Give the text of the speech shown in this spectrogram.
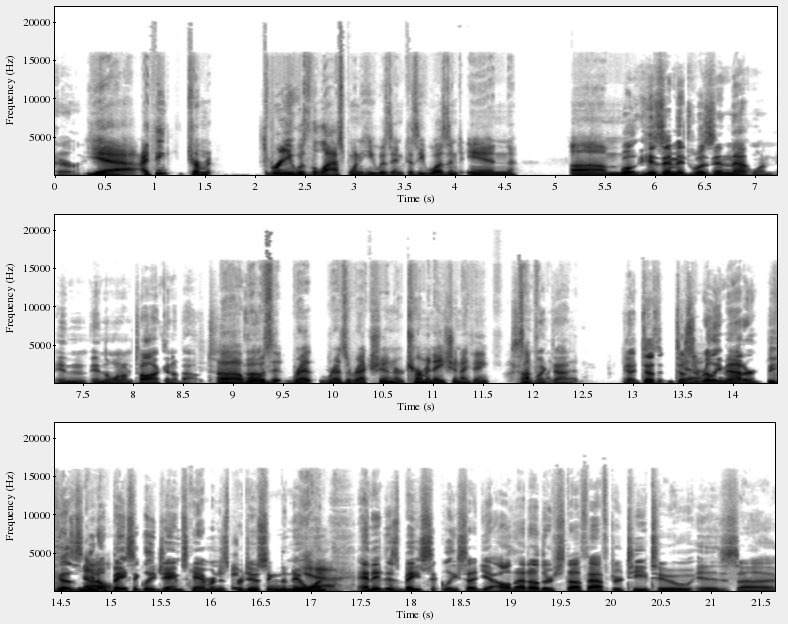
there. Yeah, I think Term Three was the last one he was in because he wasn't in. Um, Well, his image was in that one in in the one I'm talking about. uh, what um, was it? Re- Resurrection or Termination? I think Something like that. Yeah, it doesn't does Yeah. it really matter because you know basically James Cameron is producing the new one Yeah. and it is basically said yeah all that other stuff after T2 is uh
